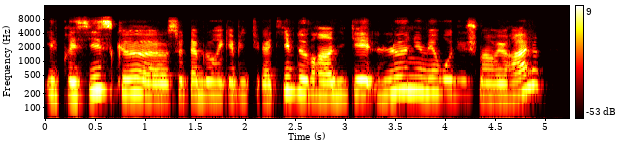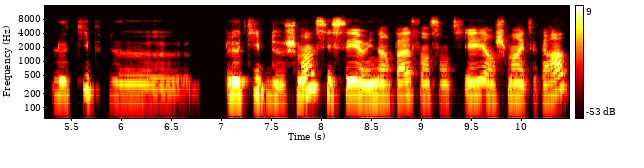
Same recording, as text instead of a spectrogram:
Il précise que, euh, ce tableau récapitulatif devra indiquer le numéro du chemin rural, le type de, chemin, si c'est une impasse, un sentier, un chemin, etc.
